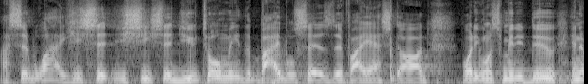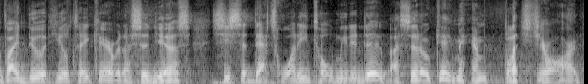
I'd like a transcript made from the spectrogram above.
I said, Why? She said, she said, You told me the Bible says if I ask God what He wants me to do, and if I do it, He'll take care of it. I said, Yes. She said, That's what He told me to do. I said, Okay, ma'am, bless your heart.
